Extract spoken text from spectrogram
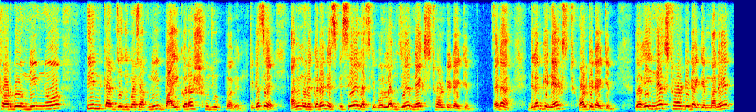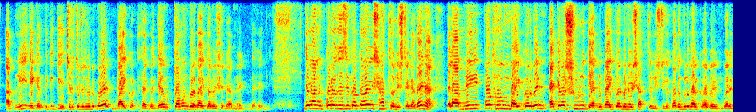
সর্বনিম্ন তিন কার্য দিবস আপনি বাই করার সুযোগ পাবেন। ঠিক আছে? আমি মনে করেন এসপিসিএল আজকে বললাম যে নেক্সট হল্টেড আইটেম তাই না? দিলাম কি নেক্সট হল্টেড আইটেম তো এই নেক্সট হল্টেড আইটেম মানে আপনি এখান থেকে কি ছোট ছোট ছোট করে বাই করতে থাকবেন। দেখুন কেমন করে বাই করবেন সেটা আপনাকে দেখাই দিই। যেমন ক্লোজ হয়েছে কত হয়? সাতচল্লিশ টাকা, তাই না? তাহলে আপনি প্রথম বাই করবেন, একেবারে শুরুতে আপনি বাই করবেন ওই সাতচল্লিশ টাকা। কতগুলো বাই করবেন? বলেন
